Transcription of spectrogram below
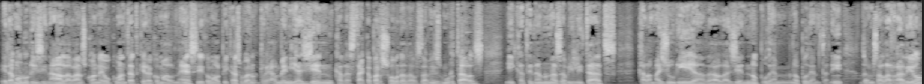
era molt original. Abans, quan heu comentat que era com el Messi, com el Picasso, bueno, realment hi ha gent que destaca per sobre dels de més mortals i que tenen unes habilitats que la majoria de la gent no podem, no podem tenir. Doncs a la ràdio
